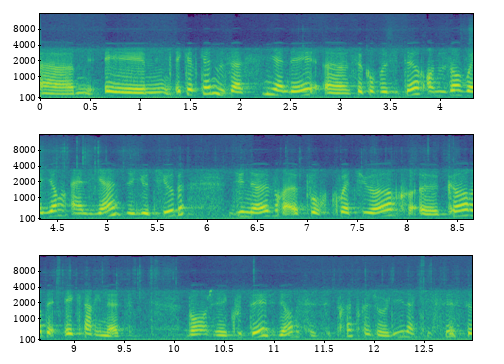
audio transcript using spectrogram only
euh, et, quelqu'un nous a signalé ce compositeur en nous envoyant un lien de YouTube d'une œuvre pour quatuor, euh, cordes et clarinette. Bon, j'ai écouté, j'ai dit, oh, c'est très très joli, là, qui c'est ce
